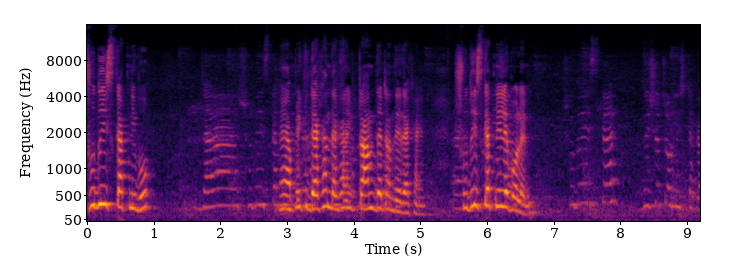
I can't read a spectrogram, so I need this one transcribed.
শুধু স্কার্ট নিব? হ্যাঁ আপনি একটু দেখান দেখান একটু টান দিয়ে টান দিয়ে দেখান শুধু স্কার্ট নিলে বলেন। শুধু স্কার্ট টাকা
